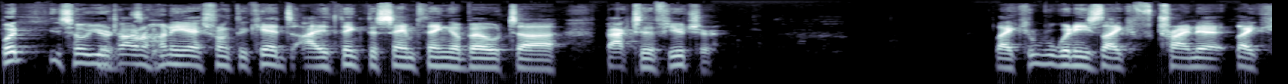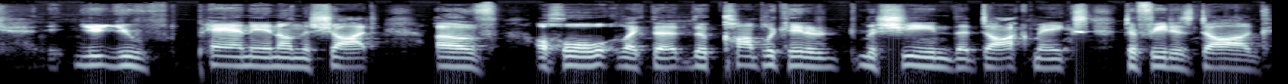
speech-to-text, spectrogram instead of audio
But so you're talking about Honey I Shrunk the Kids. I think the same thing about uh, Back to the Future. Like when he's like trying to like you you pan in on the shot of a whole like the the complicated machine that Doc makes to feed his dog.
